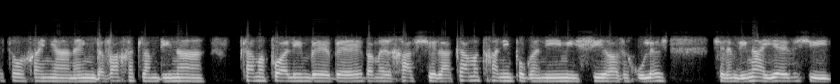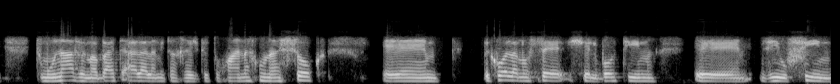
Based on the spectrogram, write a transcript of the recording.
לצורך העניין, האם מדווחת למדינה, כמה פועלים ב- ב- במרחב שלה, כמה תכנים פוגעניים היא הסירה וכולי, שלמדינה יהיה איזושהי תמונה ומבט הלאה למתרחש בתוכה. אנחנו נעסוק אה, בכל הנושא של בוטים, אה, זיופים,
